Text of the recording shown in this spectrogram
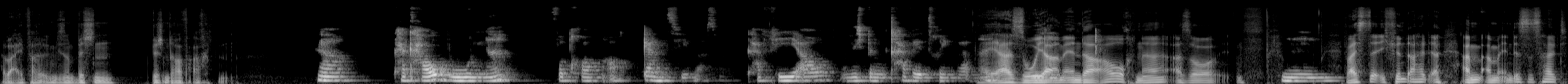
Aber einfach irgendwie so ein bisschen, bisschen drauf achten. Ja, Kakaobohnen, ne? Verbrauchen auch ganz viel Wasser. Kaffee auch. Und ich bin Kaffeetrinker. Ne? Naja, Soja am Ende auch, ne? Also, hm. weißt du, ich finde halt, äh, am, am Ende ist es halt,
